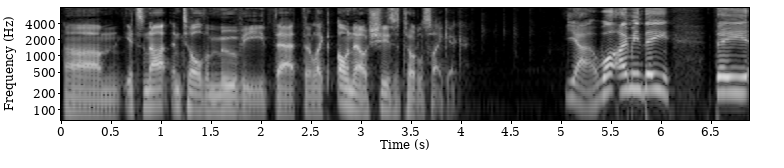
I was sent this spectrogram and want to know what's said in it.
Um, it's not until the movie that they're like, oh no, she's a total psychic. Yeah. Well, I mean, they they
